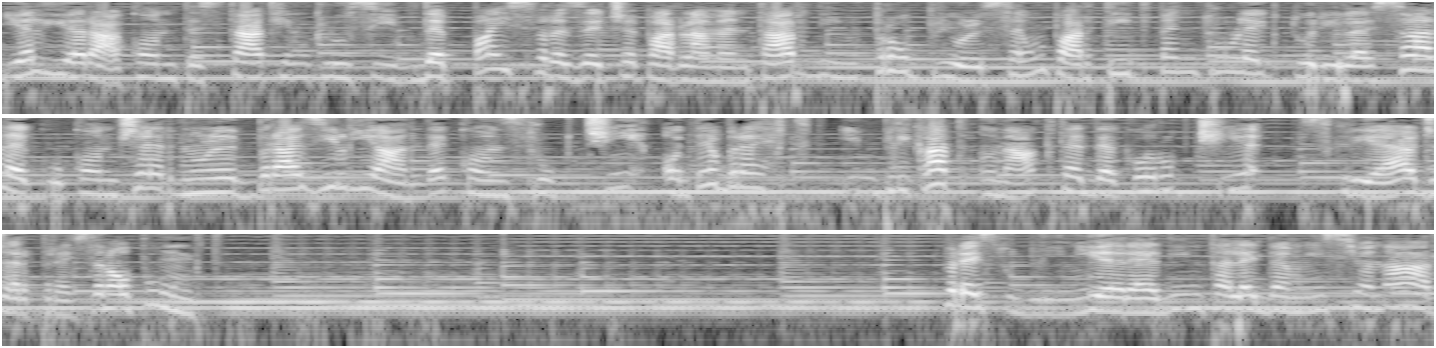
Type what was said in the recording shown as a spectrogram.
El era contestat inclusiv de 14 parlamentari din propriul său partid pentru lecturile sale cu concernul brazilian de construcții Odebrecht, implicat în acte de corupție, scrie Agerpresro. Presubliniere dintele demisionar,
